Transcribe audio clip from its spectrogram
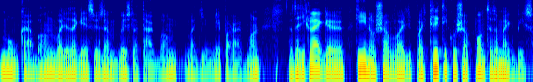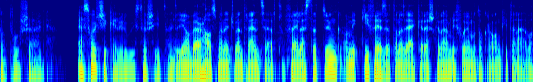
munkában, vagy az egész üzem, üzletákban, vagy iparágban, az egyik legkínosabb, vagy, vagy kritikusabb pont ez a megbízhatóság. Ez hogy sikerül biztosítani? Egy olyan warehouse management rendszert fejlesztettünk, ami kifejezetten az elkereskedelmi folyamatokra van kitalálva.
